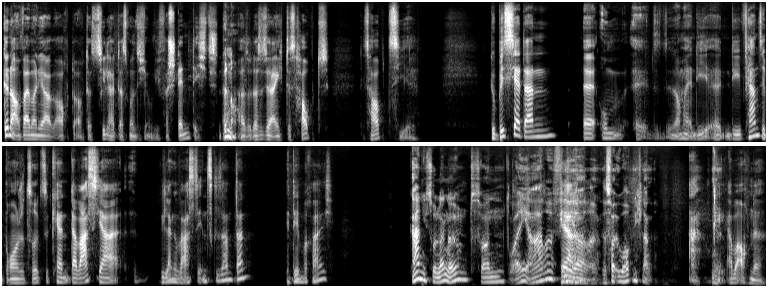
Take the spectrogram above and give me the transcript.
Genau, weil man ja auch, auch das Ziel hat, dass man sich irgendwie verständigt. Ne? Genau. Also das ist ja eigentlich das Haupt, das Hauptziel. Du bist ja dann, äh, um äh, nochmal in die, äh, in die Fernsehbranche zurückzukehren, da warst ja, wie lange warst du insgesamt dann in dem Bereich? Gar nicht so lange. Das waren drei Jahre, vier Ja. Jahre. Das war überhaupt nicht lange. Ah, okay, aber auch eine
